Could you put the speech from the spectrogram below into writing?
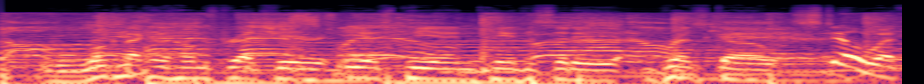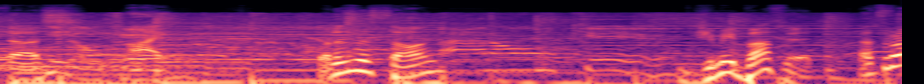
Welcome back to the home stretch here, ESPN Kansas City. Briscoe still with us. Hi. What is this song? Jimmy Buffett. That's what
